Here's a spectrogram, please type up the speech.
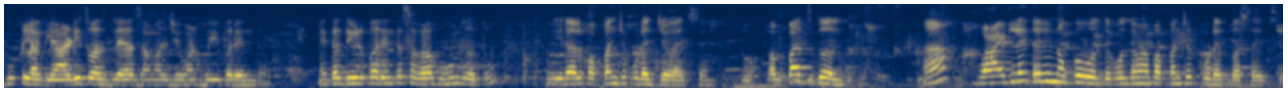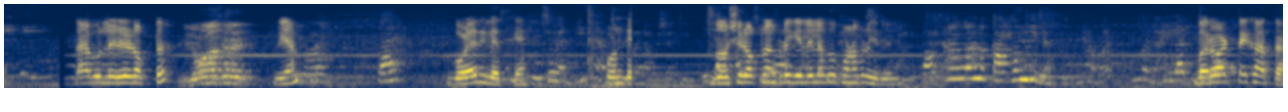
भूक लागली अडीच वाजले आज आम्हाला जेवण होईपर्यंत. नाही तर दीडपर्यंत सगळा होऊन जातो. विराल पप्पांच्या पुढ्यात जेवायचं आहे पप्पाच गल. हां? वाढले तरी नको बोलते. बोलते मला पप्पांच्याच पुढ्यात बसायचं काय बोलले रे डॉक्टर काय गोळ्या दिल्यात काय? कोणते जोशी डॉक्टरांकडे गेलेला का कोणाकडे गेलेला? बरं वाटतंय का आता?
